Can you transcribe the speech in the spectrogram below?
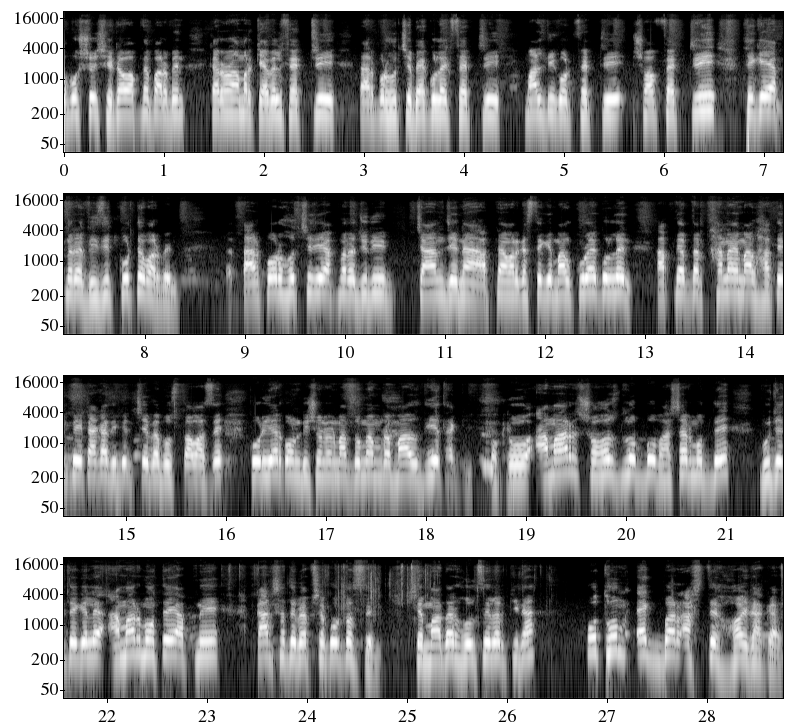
অবশ্যই সেটাও আপনি পারবেন। কারণ আমার ক্যাবেল ফ্যাক্টরি তারপর হচ্ছে ব্যাকুলেক ফ্যাক্টরি মাল্টিকোট ফ্যাক্টরি সব ফ্যাক্টরি থেকে আপনারা ভিজিট করতে পারবেন। তারপর হচ্ছে যে আপনারা যদি চান যে না আপনি আমার কাছ থেকে মাল ক্রয় করলেন আপনি আপনার থানায় মাল হাতে পেয়ে টাকা দিবেন সে ব্যবস্থাও আছে। কোরিয়ার কন্ডিশনের মাধ্যমে আমরা মাল দিয়ে থাকি। তো আমার সহজলভ্য ভাষার মধ্যে বুঝাইতে গেলে আমার মতে আপনি কার সাথে ব্যবসা করতেছেন? সে মাদার হোলসেলার কিনা? প্রথম একবার আসতে হয় ঢাকায়।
